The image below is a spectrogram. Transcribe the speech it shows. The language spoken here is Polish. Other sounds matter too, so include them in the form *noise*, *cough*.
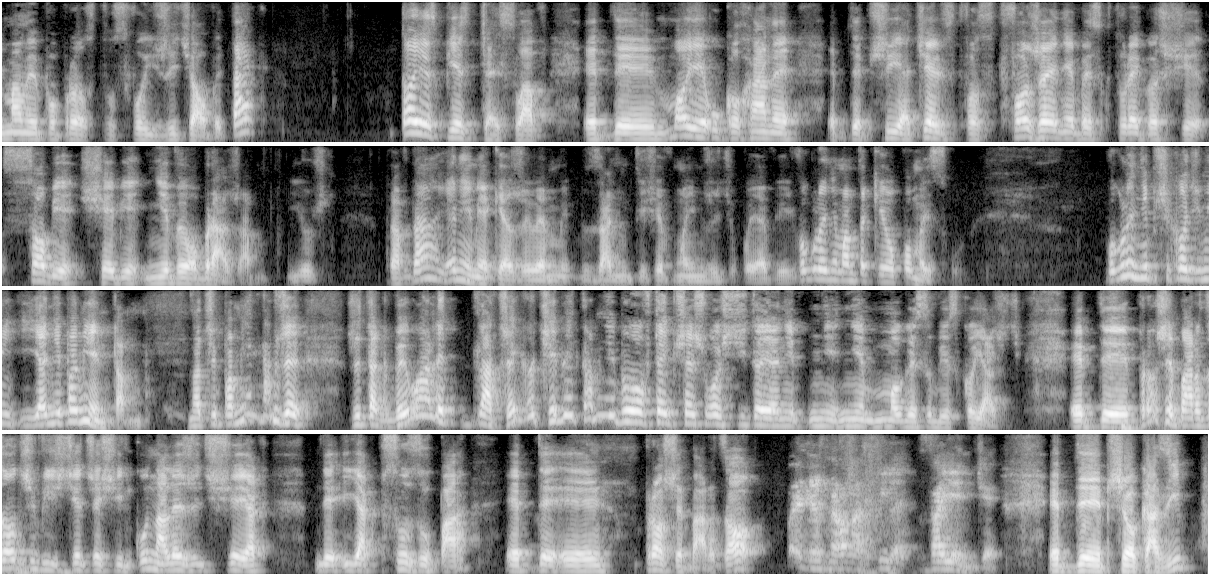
mamy po prostu swój życiowy, tak? To jest pies Czesław, moje ukochane przyjacielstwo, stworzenie, bez którego się sobie siebie nie wyobrażam już, prawda? Ja nie wiem, jak ja żyłem, zanim ty się w moim życiu pojawiłeś. W ogóle nie mam takiego pomysłu w ogóle nie przychodzi mi, ja nie pamiętam. Znaczy pamiętam, że, że tak było, ale dlaczego ciebie tam nie było w tej przeszłości, to ja nie, nie, nie mogę sobie skojarzyć. E, e, proszę bardzo, oczywiście, Czesinku, należy ci się jak, jak psu zupa. E, proszę bardzo, będziesz miał na chwilę zajęcie przy okazji.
